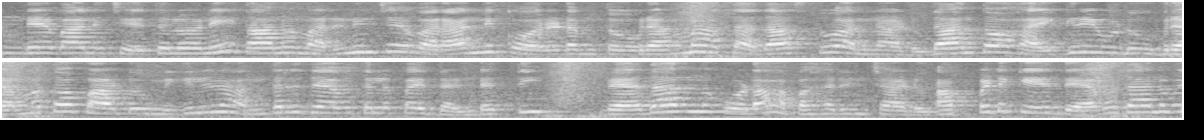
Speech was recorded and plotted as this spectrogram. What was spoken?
ఉండేవాని చేతిలోనే తాను మరణించే వరాన్ని కోరడంతో బ్రహ్మ తదాస్తు అన్నాడు. దాంతో హైగ్రీవుడు బ్రహ్మతో పాటు మిగిలిన అందరి దేవతలపై దండెత్తి వేదాలను కూడా అపహరించాడు. అప్పటికే దేవదానవ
